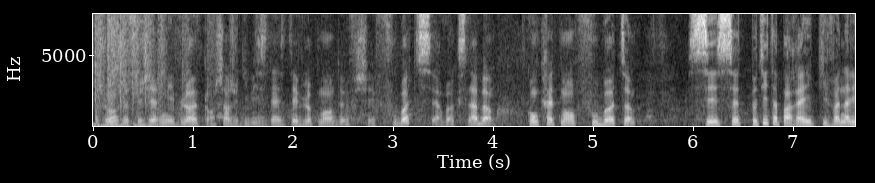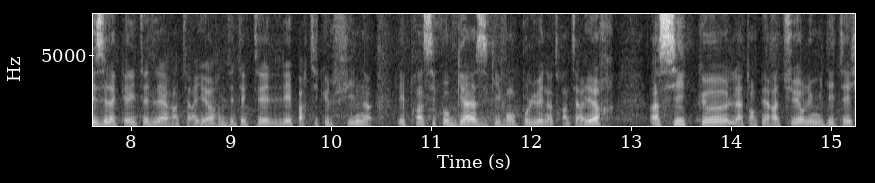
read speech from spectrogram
Bonjour, je suis Jérémy Bloch, en charge du business développement de chez Foobots, Airbox Lab. Concrètement, Foobot, c'est ce petit appareil qui va analyser la qualité de l'air intérieur, détecter les particules fines, les principaux gaz qui vont polluer notre intérieur, ainsi que la température, l'humidité,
